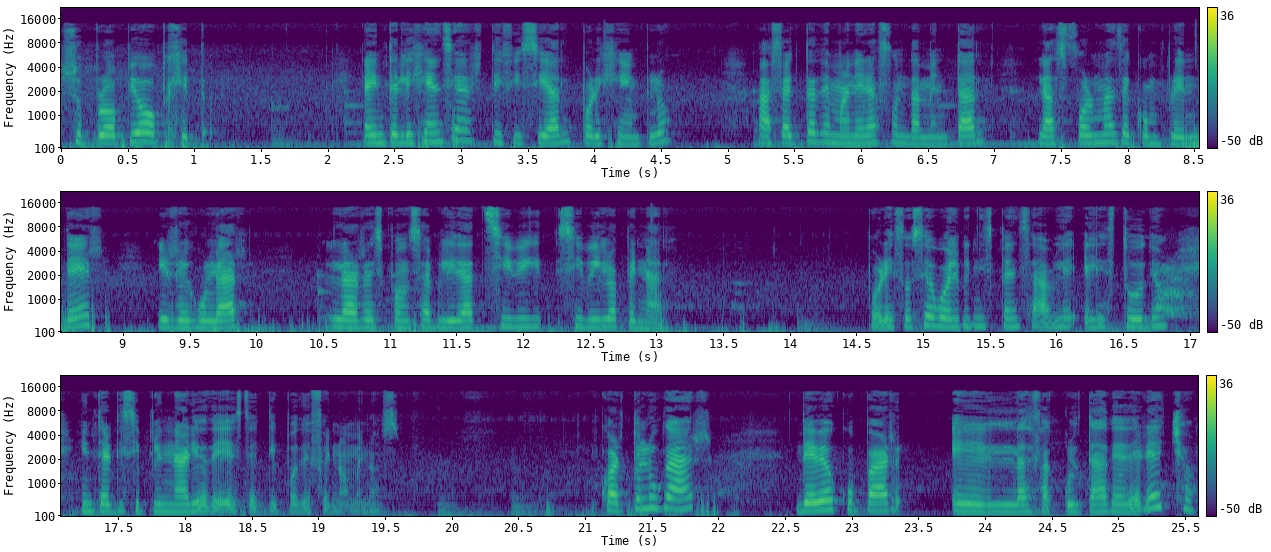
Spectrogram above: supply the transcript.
su propio objeto. La inteligencia artificial, por ejemplo, afecta de manera fundamental las formas de comprender y regular la responsabilidad civil, o penal. Por eso se vuelve indispensable el estudio interdisciplinario de este tipo de fenómenos. En cuarto lugar, debe ocupar la facultad de derecho,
